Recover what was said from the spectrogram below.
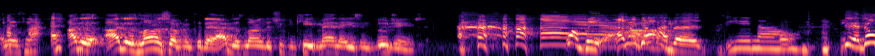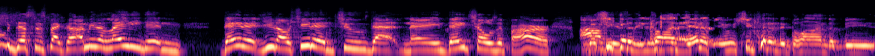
It is not ethnic. I just I just learned something today. I just learned that you can keep mayonnaise in blue jeans. Won't be. I mean, don't have the. You know. yeah, don't be disrespectful. I mean, the lady didn't. They didn't. You know, she didn't choose that name. They chose it for her. But she could have Obviously, declined the interview. She could have declined to be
